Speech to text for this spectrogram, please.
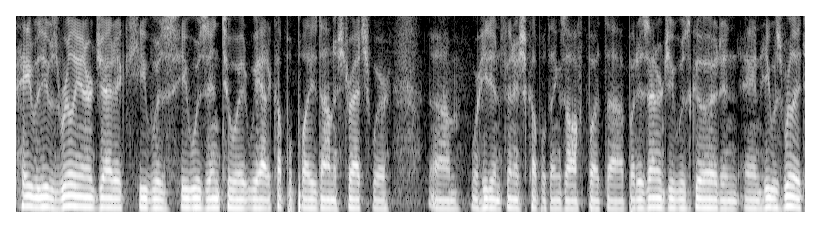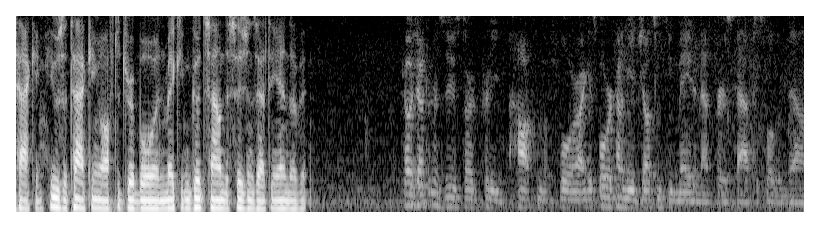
Hayden, he was really energetic. He was he was into it. We had a couple plays down the stretch where um, where he didn't finish a couple things off, but uh, but his energy was good and, and he was really attacking. He was attacking off the dribble and making good sound decisions at the end of it. Coach, after Mizzou started pretty hot from the floor, I guess what were kind of the adjustments you made in that first half to slow them down?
